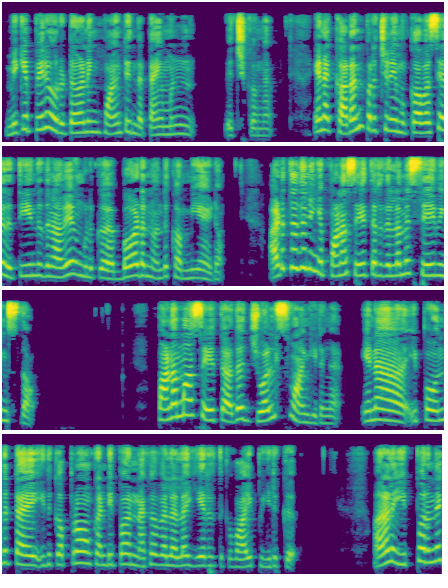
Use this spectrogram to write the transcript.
மிகப்பெரிய ஒரு டேர்னிங் பாயிண்ட் இந்த டைம்னு வச்சுக்கோங்க. ஏன்னா கடன் பிரச்சனை முக்கால்வாசி அது தீர்ந்ததுனாவே உங்களுக்கு பேர்டன் வந்து கம்மியாயிடும். அடுத்தது நீங்க பணம் சேர்த்துறது எல்லாமே சேவிங்ஸ் தான். பணமாக சேர்த்தாத ஜுவல்ஸ் வாங்கிடுங்க. ஏன்னா இப்போ வந்து டை இதுக்கப்புறம் கண்டிப்பாக நகை விலைலாம் எல்லாம் ஏறதுக்கு வாய்ப்பு இருக்குது அதனால் இப்போ இருந்தே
